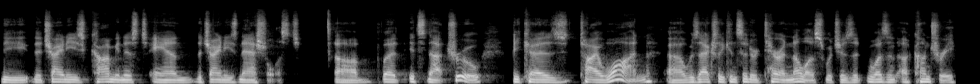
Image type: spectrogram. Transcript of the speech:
the the Chinese communists and the Chinese nationalists. Uh, but it's not true because Taiwan uh, was actually considered terra nullius, which is it wasn't a country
